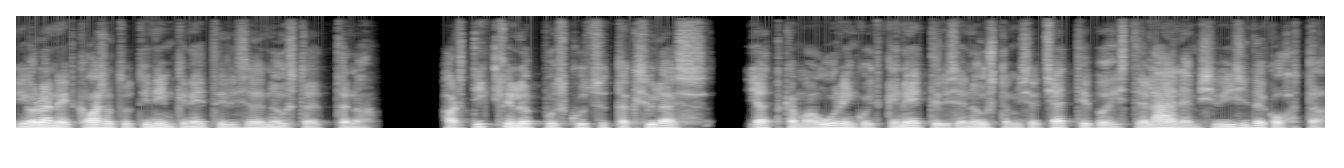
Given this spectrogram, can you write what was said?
ei ole neid kaasatud inimgeneetilise nõustajatena artikli lõpus kutsutakse üles jätkama uuringuid geneetilise nõustamise chatipõhiste lähenemisviiside kohta,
